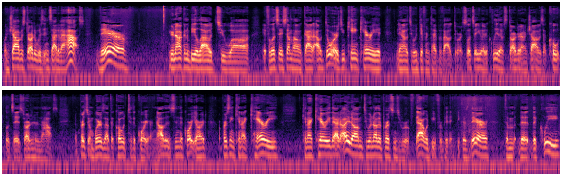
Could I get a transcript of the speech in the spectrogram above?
when Shabbos started, was inside of a house. There, you're not going to be allowed to, uh, if let's say somehow it got outdoors, you can't carry it now to a different type of outdoors. So let's say you had a kli that started on Shabbos, a coat, let's say it started in the house. The person wears out the coat to the courtyard. Now that it's in the courtyard, a person cannot carry cannot carry that item to another person's roof. That would be forbidden because there the the, the kli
